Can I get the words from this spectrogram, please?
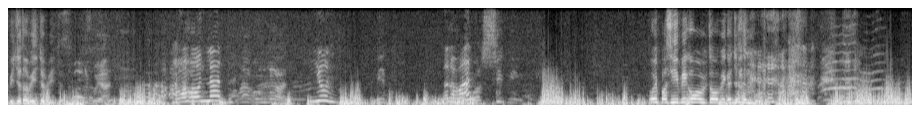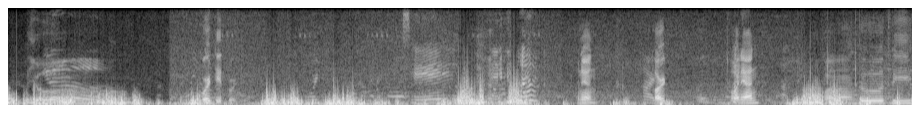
Video to, video, video. Ano yan? Mga honlad. Mga kaunlad. Yun. Beef. Na naman? Pacific. Uy, Pacific ko, mabitobi ka dyan. Ayun. Worth it, worth it. Ano yan? Heart. Okay na yan? One, two, three.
